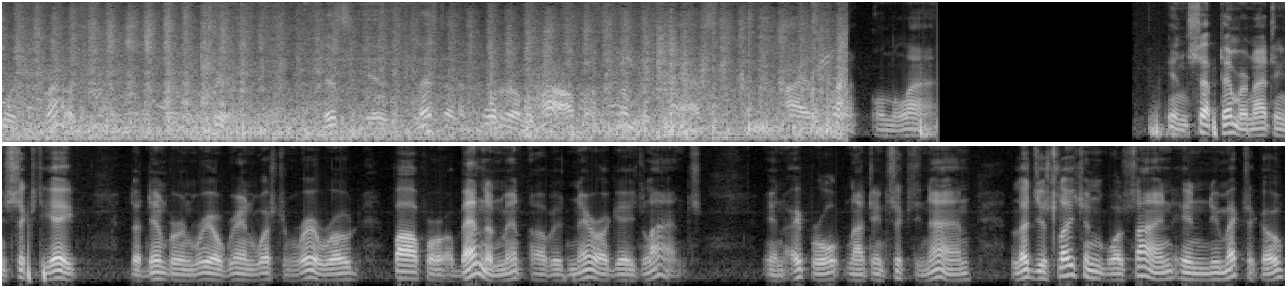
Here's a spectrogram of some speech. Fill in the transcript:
towards the front of the train the rear. This is less than a quarter of a mile from Cumberland Pass, highest point on the line. In September 1968, the Denver and Rio Grande Western Railroad filed for abandonment of its narrow gauge lines. In April 1969, legislation was signed in New Mexico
